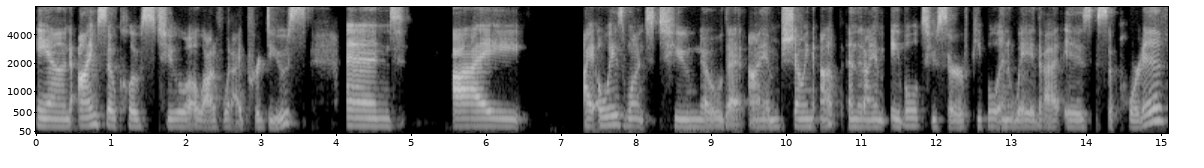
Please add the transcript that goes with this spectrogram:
and i'm so close to a lot of what i produce. And i I always want to know that I am showing up and that I am able to serve people in a way that is supportive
